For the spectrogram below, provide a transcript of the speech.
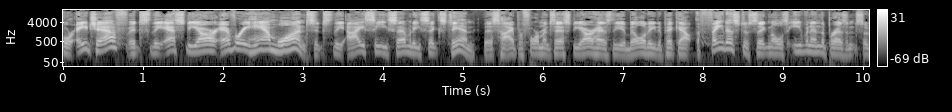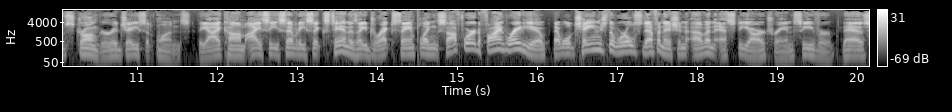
For HF, it's the SDR every ham wants. It's the IC7610. This high performance SDR has the ability to pick out the faintest of signals even in the presence of stronger adjacent ones. The ICOM IC7610 is a direct sampling software defined radio that will change the world's definition of an SDR transceiver. It has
